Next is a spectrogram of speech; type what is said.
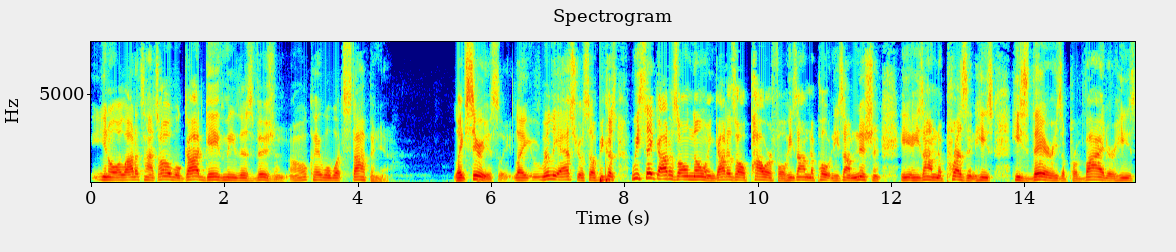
you know a lot of times oh well God gave me this vision. Oh, okay, well what's stopping you? Like seriously, like really ask yourself because we say God is all knowing, God is all powerful, He's omnipotent, He's omniscient, he, He's omnipresent, He's He's there, He's a provider, He's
